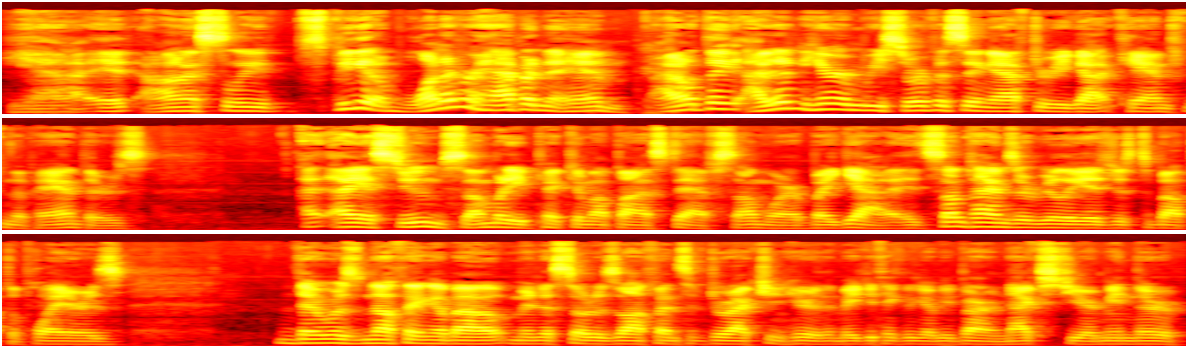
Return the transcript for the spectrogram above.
Yeah, it honestly. Speaking of whatever happened to him, I don't think I didn't hear him resurfacing after he got canned from the Panthers. I, I assume somebody picked him up on a staff somewhere, but yeah, it, sometimes it really is just about the players. There was nothing about Minnesota's offensive direction here that made you think they're going to be better next year. I mean, they're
